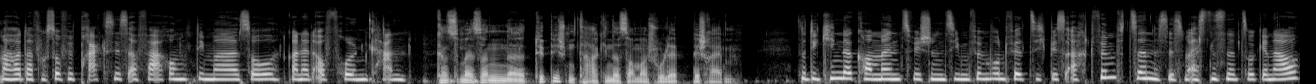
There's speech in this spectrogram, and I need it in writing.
man hat einfach so viel Praxiserfahrung, die man so gar nicht aufholen kann. Kannst du mal so einen äh, typischen Tag in der Sommerschule beschreiben? So die Kinder kommen zwischen 7.45 bis 8.15, das ist meistens nicht so genau.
